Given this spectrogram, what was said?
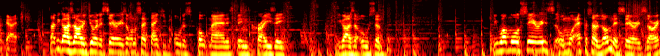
Okay. So hope you guys are enjoying the series. I want to say thank you for all the support, man. It's been crazy. You guys are awesome. If you want more series, or more episodes on this series, sorry,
